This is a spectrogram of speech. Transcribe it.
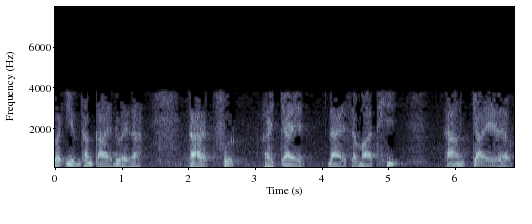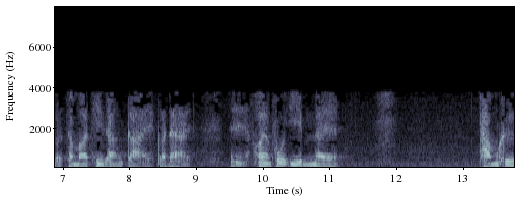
ก็อิ่มทั้งกายด้วยนะ ถ้าฝึกให้ใจได้สมาธิ ทางใจแล้วก็สมาธิทางกายก็ได้เพราะผู้อิ่มในธรรมคือ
